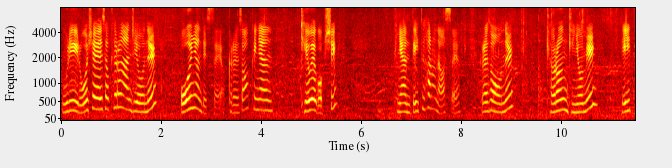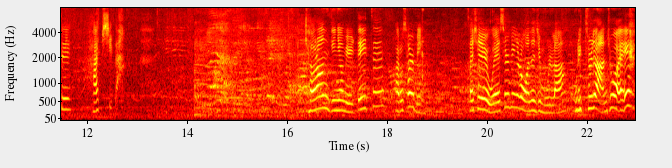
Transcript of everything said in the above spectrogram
우리 러시아에서 결혼한 지 오늘 5년 됐어요. 그래서 그냥 계획 없이 그냥 데이트 하러 나왔어요. 그래서 오늘 결혼 기념일 데이트 합시다. 결혼 기념일 데이트 바로 설빙 사실 왜 설빙으로 왔는지 몰라. 우리 둘 다 안 좋아해.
